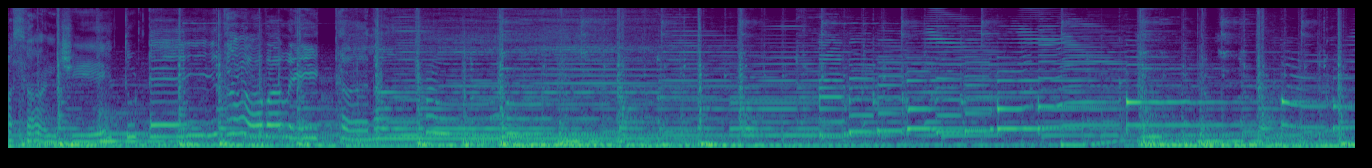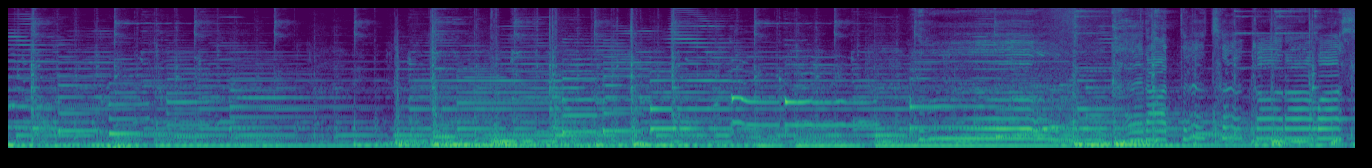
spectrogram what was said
ही श्वासांची तुटे धाव विठ्ठला. घरातच कारावास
